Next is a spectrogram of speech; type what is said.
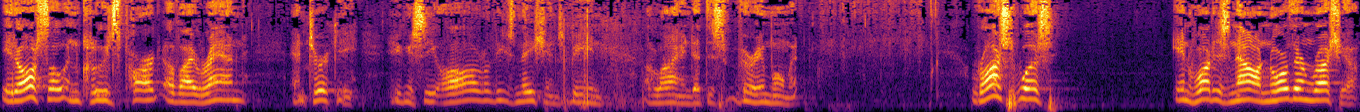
It also includes part of Iran and Turkey. You can see all of these nations being aligned at this very moment. Rosh was in what is now northern Russia.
